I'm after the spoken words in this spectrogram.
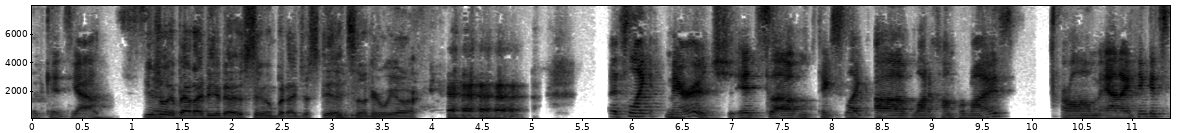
with kids. Yeah. Usually a bad idea to assume, but I just did. So here we are. it's like marriage it's um takes like a lot of compromise um and i think it's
